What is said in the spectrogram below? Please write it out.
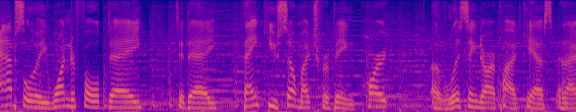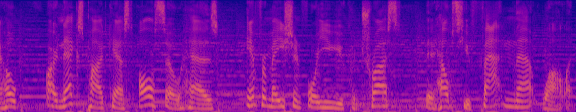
absolutely wonderful day today. Thank you so much for being part of listening to our podcast. And I hope our next podcast also has information for you you can trust that helps you fatten that wallet.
